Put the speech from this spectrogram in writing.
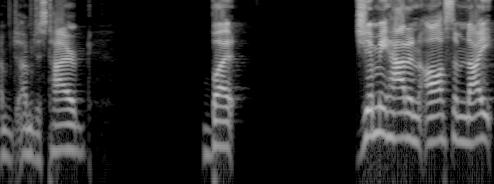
I'm I'm just tired. But Jimmy had an awesome night.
